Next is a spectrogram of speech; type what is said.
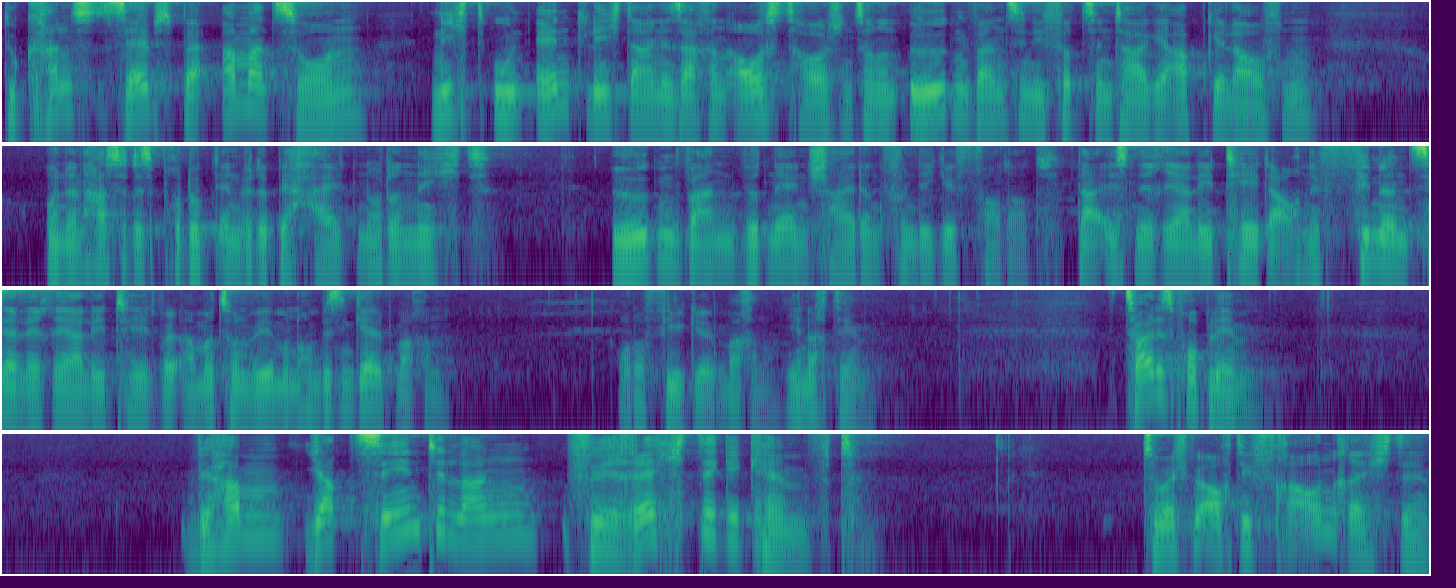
Du kannst selbst bei Amazon nicht unendlich deine Sachen austauschen, sondern irgendwann sind die 14 Tage abgelaufen und dann hast du das Produkt entweder behalten oder nicht. Irgendwann wird eine Entscheidung von dir gefordert. Da ist eine Realität, auch eine finanzielle Realität, weil Amazon will immer noch ein bisschen Geld machen. Oder viel Geld machen, je nachdem. Zweites Problem. Wir haben jahrzehntelang für Rechte gekämpft. Zum Beispiel auch die Frauenrechte,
